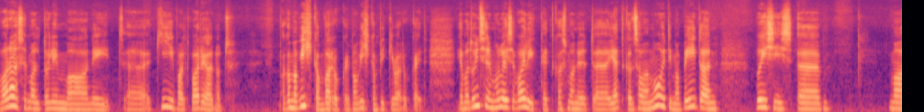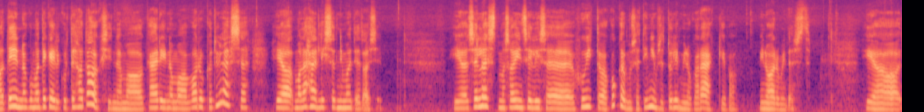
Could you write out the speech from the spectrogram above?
varasemalt olin ma neid äh, kiivalt varjanud, aga ma vihkan varrukaid, ma vihkan pikki varrukaid. ja ma tundsin, et mul oli see valik, et kas ma nüüd äh, jätkan samamoodi, ma peidan, või siis äh, ma teen, nagu ma tegelikult teha tahaksin ja ma käärin oma varrukad ülesse ja ma lähen lihtsalt niimoodi edasi. ja sellest ma sain sellise huvitava kogemuse, et inimesed tulid minuga rääkima minu armidest. ja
